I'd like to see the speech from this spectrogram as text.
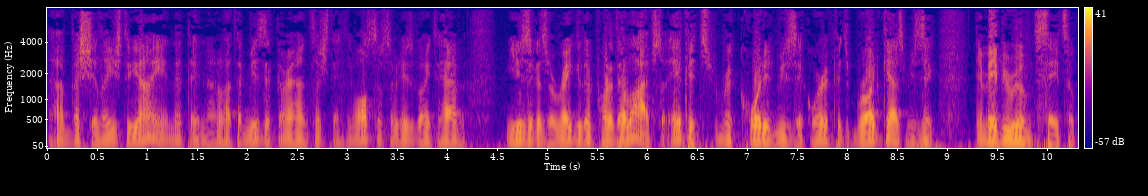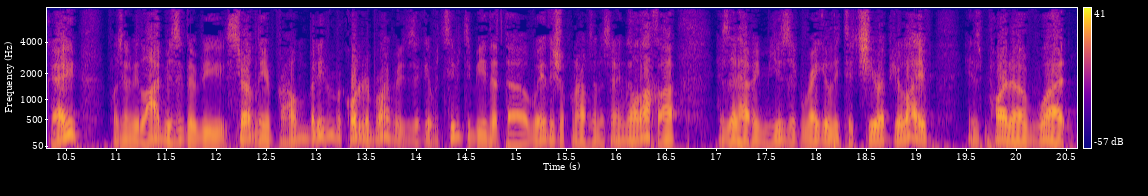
uh, that they're not allowed to have music around such things. Also, somebody is going to have music as a regular part of their lives. So if it's recorded music or if it's broadcast music, there may be room to say it's okay. If it's going to be live music, there would be certainly a problem, but even recorded or broadcast music, it would seem to be that the way the Shulchan Aruch is understanding the halacha is that having music regularly to cheer up your life is part of what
